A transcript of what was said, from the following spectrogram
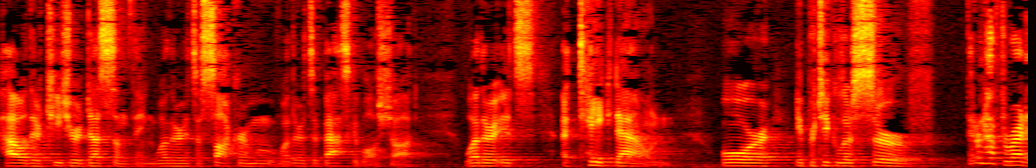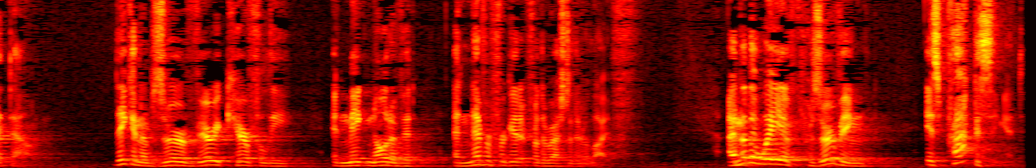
how their teacher does something, whether it's a soccer move, whether it's a basketball shot, whether it's a takedown or a particular serve. They don't have to write it down. They can observe very carefully and make note of it and never forget it for the rest of their life. Another way of preserving is practicing it.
